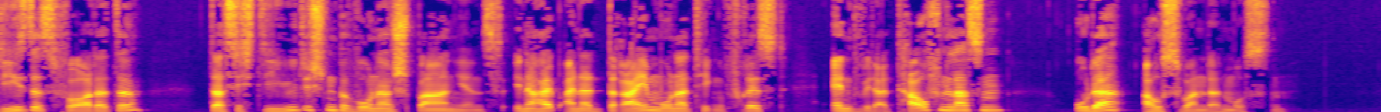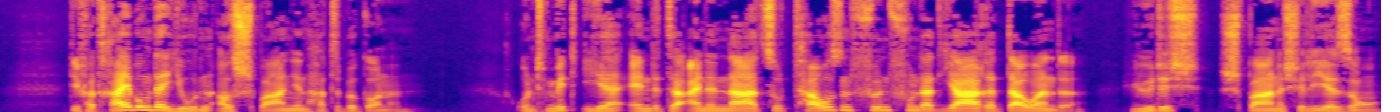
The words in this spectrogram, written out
Dieses forderte, dass sich die jüdischen Bewohner Spaniens innerhalb einer dreimonatigen Frist entweder taufen lassen oder auswandern mussten. Die Vertreibung der Juden aus Spanien hatte begonnen, und mit ihr endete eine nahezu 1500 Jahre dauernde jüdisch-spanische Liaison,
